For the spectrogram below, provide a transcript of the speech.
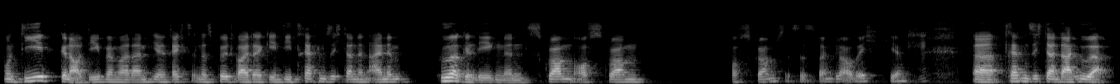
Und die, genau, die, wenn wir dann hier rechts in das Bild weitergehen, die treffen sich dann in einem höher gelegenen Scrum of Scrum, of Scrums ist es dann, glaube ich, hier, mhm. äh, treffen sich dann da höher.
